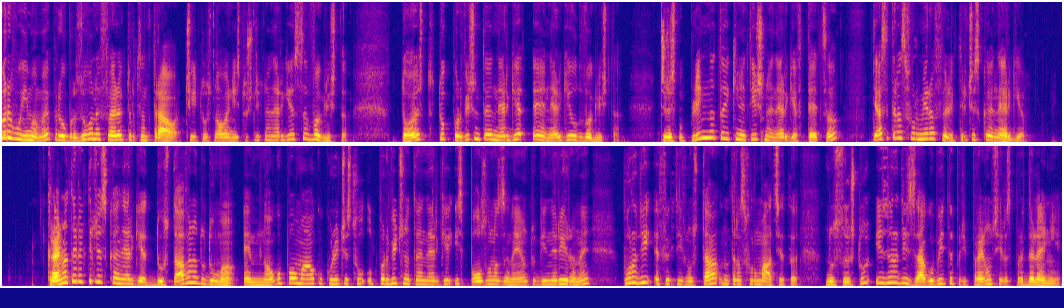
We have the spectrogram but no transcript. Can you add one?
Първо имаме преобразуване в електроцентрала, чийто основен източник на енергия са въглища. Тоест, тук първичната енергия е енергия от въглища. Чрез топлинната и кинетична енергия в теца, тя се трансформира в електрическа енергия. Крайната електрическа енергия, доставена до дома, е много по-малко количество от първичната енергия, използвана за нейното генериране, поради ефективността на трансформацията, но също и заради загубите при пренос и разпределение.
